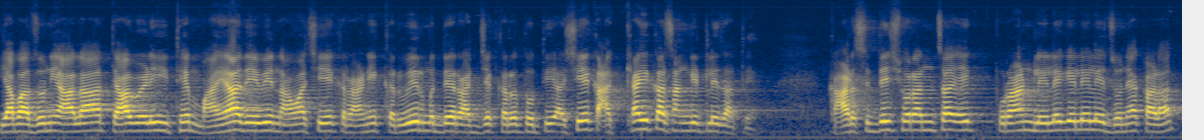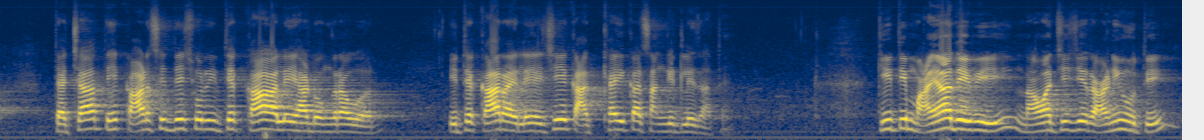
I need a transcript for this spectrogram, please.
या बाजूनी आला. त्यावेळी इथे मायादेवी नावाची एक राणी करवीरमध्ये राज्य करत होती. अशी एक आख्यायिका सांगितली जाते. काळसिद्धेश्वरांचं एक पुराण लिहिले गेलेले जुन्या काळात त्याच्यात हे काळसिद्धेश्वर इथे का आले ह्या डोंगरावर? इथे का राहिले? याची एक आख्यायिका सांगितली जाते. की ती मायादेवी नावाची जी राणी होती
